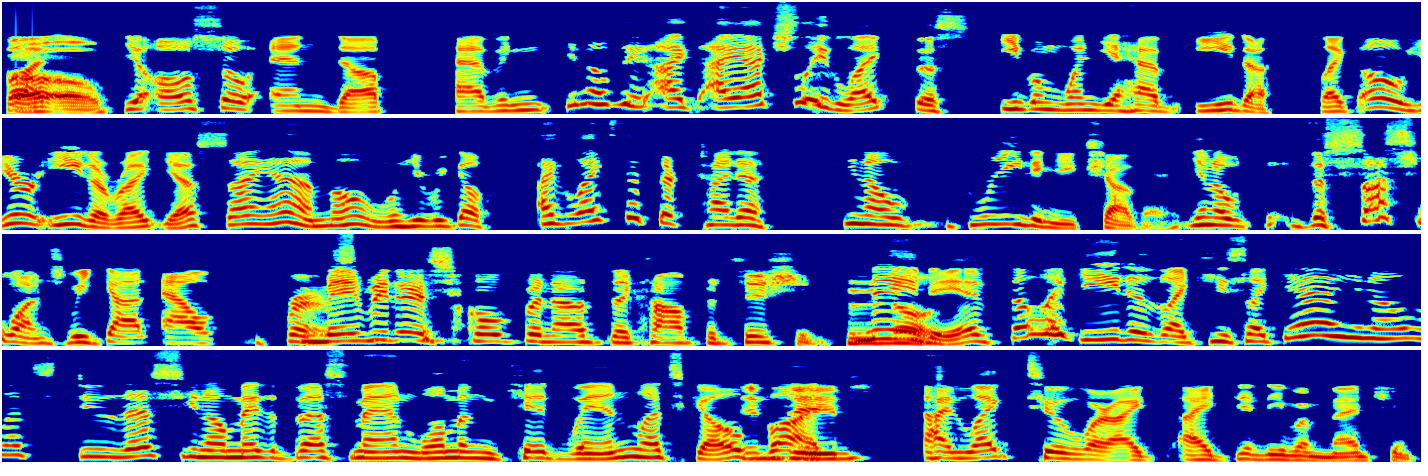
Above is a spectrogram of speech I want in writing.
Uh-oh. you also end up having, you know, the I, I actually like this even when you have Ida. Like, oh, you're Ida, right? Yes, I am. Oh, well, here we go. I like that they're kind of, you know, greeting each other. You know, th- the sus ones we got out first. Maybe they're scoping out the competition. Who Maybe knows? it felt like Ida, like he's like, yeah, you know, let's do this. You know, may the best man, woman, kid win. Let's go. But Indeed. I like to where I I didn't even mention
